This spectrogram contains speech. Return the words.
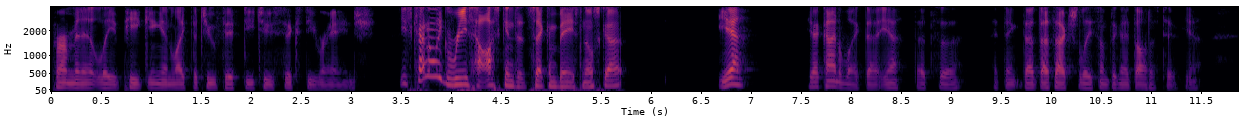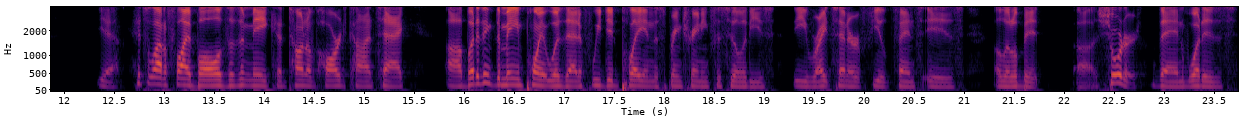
permanently peaking in like the 250 260 range. He's kind of like Rhys Hoskins at second base, no, Scott? Yeah. Yeah, kind of like that. Yeah. That's uh I think that that's actually something I thought of too. Yeah. Yeah, hits a lot of fly balls, doesn't make a ton of hard contact. Uh, but I think the main point was that if we did play in the spring training facilities, the right center field fence is a little bit uh, shorter than what is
